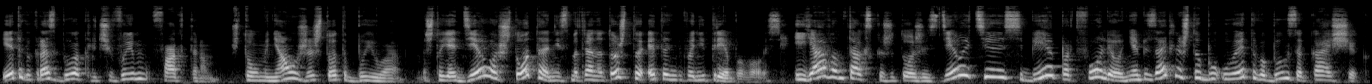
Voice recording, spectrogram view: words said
и это как раз было ключевым фактором, что у меня уже что-то было что я делала что-то, несмотря на то, что этого не требовалось. И я вам так скажу тоже, сделайте себе портфолио. Не обязательно, чтобы у этого был заказчик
